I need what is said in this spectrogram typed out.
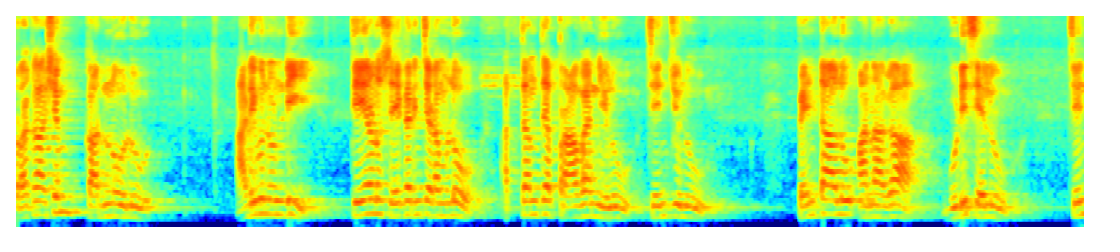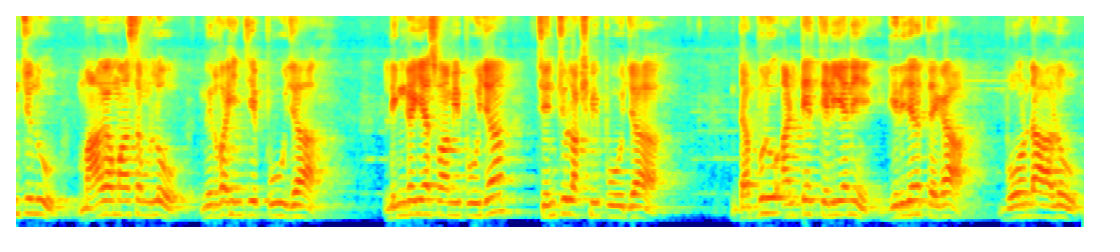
ప్రకాశం కర్నూలు. అడవి నుండి తేనెను సేకరించడంలో అత్యంత ప్రావీణ్యులు చెంచులు. పెంటాలు అనగా గుడిసెలు. చెంచులు మాఘమాసంలో నిర్వహించే పూజ. లింగయ్య స్వామి పూజ చెంచు లక్ష్మి పూజ. డబ్బులు అంటే తెలియని గిరిజన తెగ బోండాలు.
